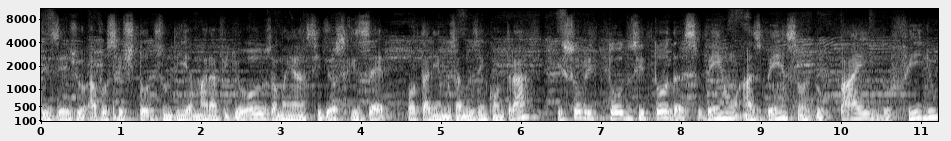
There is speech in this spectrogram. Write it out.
Desejo a vocês todos um dia maravilhoso. Amanhã, se Deus quiser, voltaremos a nos encontrar. E sobre todos e todas venham as bênçãos do Pai, do Filho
